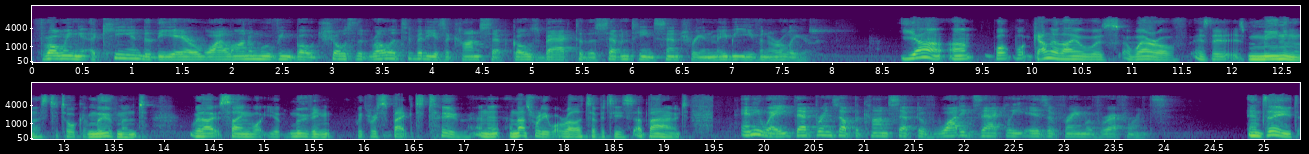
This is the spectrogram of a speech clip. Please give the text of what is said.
throwing a key into the air while on a moving boat shows that relativity as a concept goes back to the 17th century and maybe even earlier. Yeah, um, what, what Galileo was aware of is that it's meaningless to talk of movement without saying what you're moving with respect to. And, and that's really what relativity is about. Anyway, that brings up the concept of what exactly is a frame of reference. Indeed,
